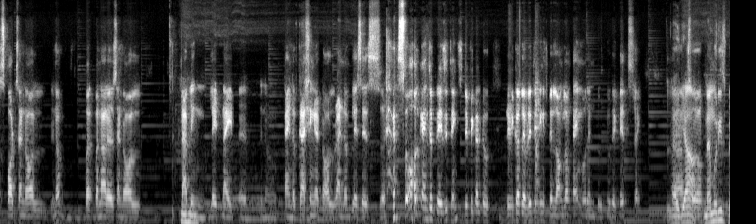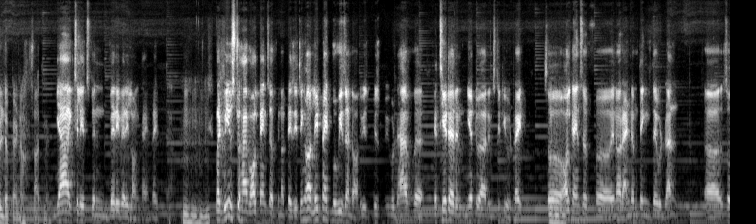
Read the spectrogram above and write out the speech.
spots and all, you know, Banaras and all, traveling mm-hmm. late night, uh, you know, kind of crashing at all random places. so all kinds of crazy things. Difficult to recall everything. It's been long, long time, more than two, two decades, right? Like uh, yeah, so, memories build up kind of. Yeah, actually, it's been very, very long time, right? but we used to have all kinds of you know crazy things or late night movies and all. We, we, would have uh, a theater in, near to our institute right? So Mhm. all kinds of uh, you know random things they would run. Uh, so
